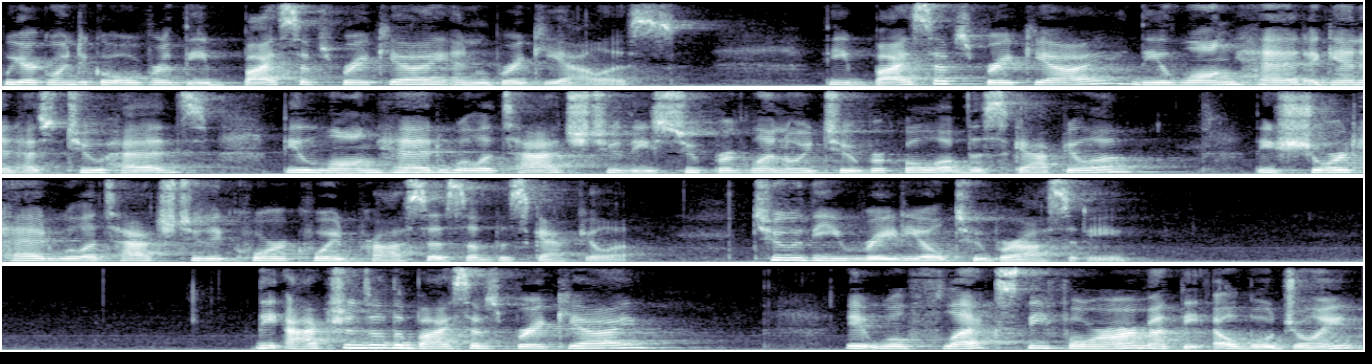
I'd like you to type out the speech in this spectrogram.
We are going to go over the biceps brachii and brachialis. The biceps brachii, the long head, again it has two heads. The long head will attach to the supraglenoid tubercle of the scapula the short head will attach to the coracoid process of the scapula, to the radial tuberosity. The actions of the biceps brachii, it will flex the forearm at the elbow joint,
